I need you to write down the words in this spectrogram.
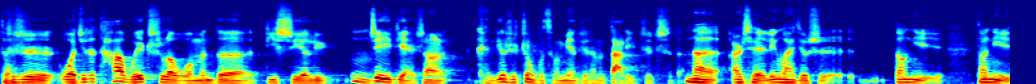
就是我觉得它维持了我们的低失业率，嗯，这一点上肯定是政府层面对他们大力支持的。那而且另外就是，当你当你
